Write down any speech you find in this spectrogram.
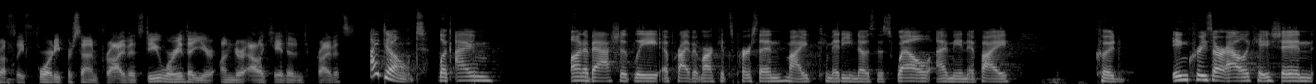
roughly 40% privates. Do you worry that you're under allocated into privates? I don't. Look, I'm unabashedly a private markets person. My committee knows this well. I mean, if I could increase our allocation,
